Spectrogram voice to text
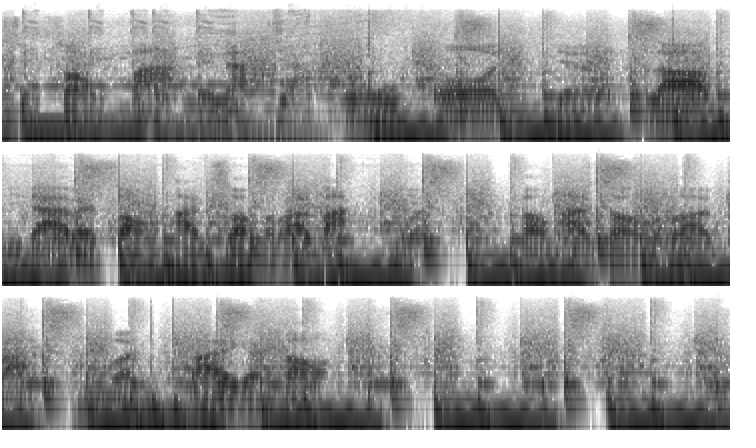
112 บาทเลยนะ โอ้โหโคตรเยอะรอบนี้ได้ไป 2,200 บาททวน 2,200 บาททวนไปกันต่อโอ้ย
